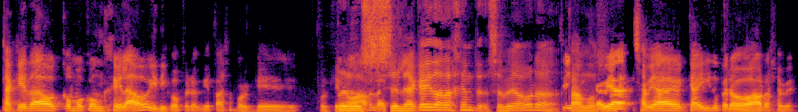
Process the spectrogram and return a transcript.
se ha quedado como congelado y digo, ¿pero qué pasa? ¿Por qué, por qué Pero no habla? se le ha caído a la gente, ¿se ve ahora? Sí, se, había, se había caído, pero ahora se ve.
